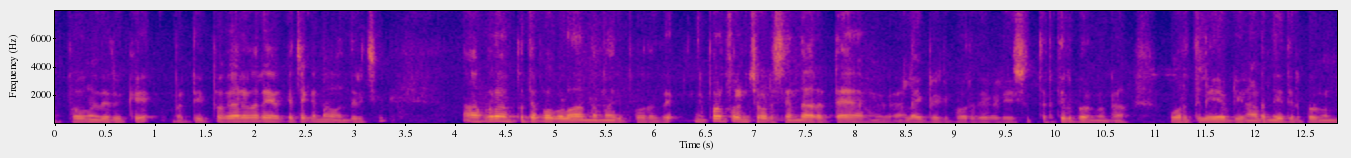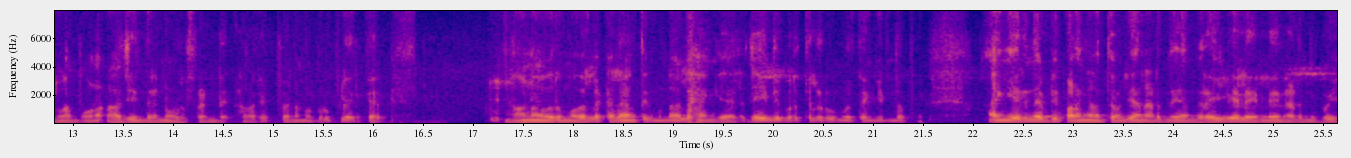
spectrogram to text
அப்போவும் இது இருக்குது பட் இப்போ வேறு வேறு எக்கச்சக்கமாக வந்துருச்சு. அப்புறம் இப்போ தெப்பக்குளம் அந்த மாதிரி போகிறது இப்போ ஃப்ரெண்ட்ஸோடு சேர்ந்து அரட்டை அவங்க லைப்ரரி போகிறது வெளியே சுற்றுறது திருப்பரங்குன்றம் ஓரத்துலேயே அப்படி நடந்தே திருப்பரங்குன்றலாம் போனோம். ராஜேந்திரன் ஒரு ஃப்ரெண்டு அவர் இப்போ நம்ம குரூப்பில் இருக்கார். நானும் அவர் முதல்ல கல்யாணத்துக்கு முன்னால் அங்கே ஜெயந்திபுரத்தில் ரூமில் தங்கியிருந்தப்போ அங்கே இருந்து அப்படி பழங்காலத்து வழியாக நடந்து அந்த ரயில்வே லைன்லேயே நடந்து போய்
